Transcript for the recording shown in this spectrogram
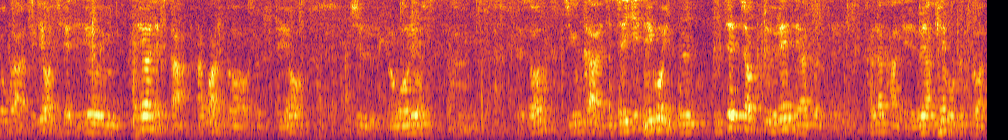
효과들이 어떻게 대응해야 될까라고 하는 것이었는데요. 사실 너무 어려웠습니다. 그래서 지금까지 제기되고 있는 문제점들에 대한 것들을 간략하게 요약해보는 것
